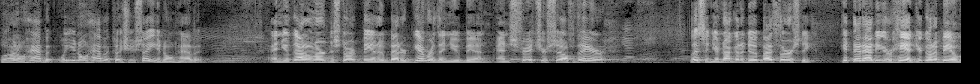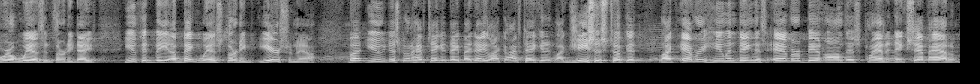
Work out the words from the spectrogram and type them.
Well, I don't have it. Well, you don't have it because you say you don't have it. And you've got to learn to start being a better giver than you've been and stretch yourself there. Listen, you're not going to do it by Thursday. Get that out of your head. You're going to be a real whiz in 30 days. You could be a big whiz 30 years from now, but you're just going to have to take it day by day, like I've taken it, like Jesus took it, like every human being that's ever been on this planet except Adam.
